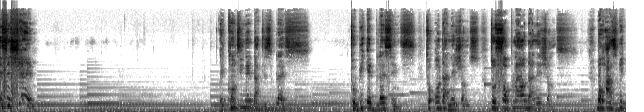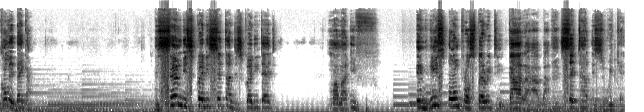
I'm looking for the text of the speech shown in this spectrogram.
It's a shame. A continent that is blessed to be a blessing to other nations, to supply other nations, but has become a beggar. The same discredit Satan discredited Mama Eve. In his own prosperity, Satan is wicked.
